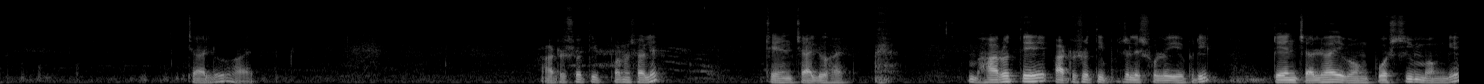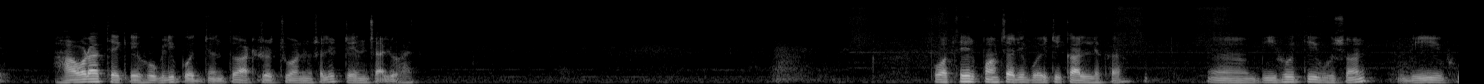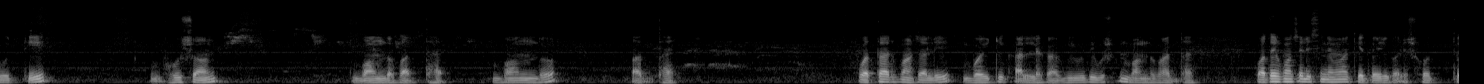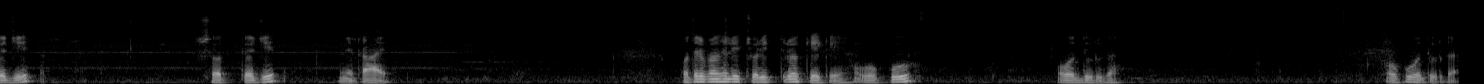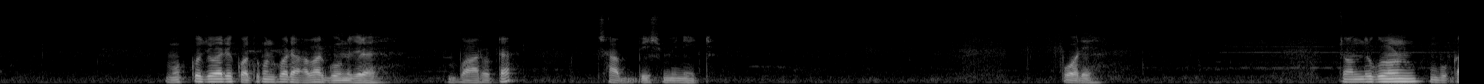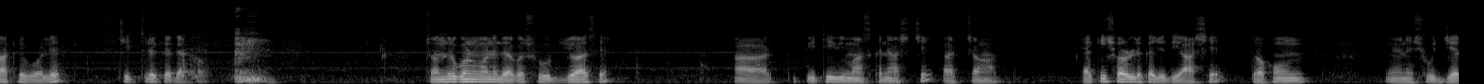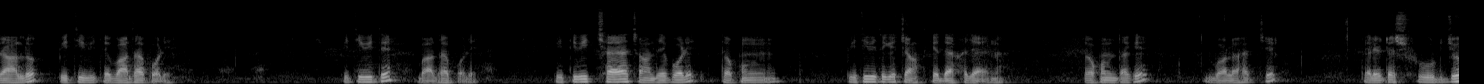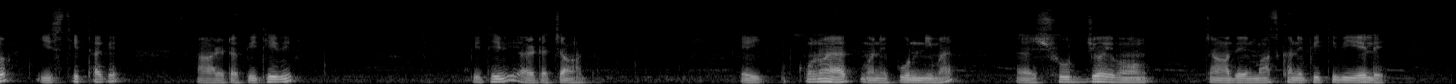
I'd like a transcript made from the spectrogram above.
চালু হয়। আঠারোশো তিপ্পান্ন সালে ট্রেন চালু হয়। ভারতে আঠারোশো তিপ্পান্ন সালে ষোলোই এপ্রিল ট্রেন চালু হয় এবং পশ্চিমবঙ্গে হাওড়া থেকে হুগলি পর্যন্ত আঠারোশো চুয়ান্ন সালে ট্রেন চালু হয়। পথের পাঁচালী বইটি কার লেখা? বিভূতিভূষণ বিভূতি ভূষণ বন্দ্যোপাধ্যায় বন্দ্যোপাধ্যায়। পথার পাঁচালী বইটি কার লেখা? বিভূতিভূষণ বন্দ্যোপাধ্যায়। পথের পাঁচালী সিনেমা কে তৈরি করে? সত্যজিৎ সত্যজিৎ রায়। পথের পাঁচালীর চরিত্র কে কে? অপু ও দুর্গা অপু ও দুর্গা। মুখ্য জোয়ারে কতক্ষণ পরে আবার গৌণ জোয়ার বারোটা ছাব্বিশ মিনিট। পরে। চন্দ্রগ্রহণ কাকে বলে? চিত্রকে দেখাও। চন্দ্রগ্রহণ মানে দেখো সূর্য আসে, আর পৃথিবী মাঝখানে আসছে, আর চাঁদ। একই সরলরেখা যদি আসে, তখন মানে সূর্যের আলো পৃথিবীতে বাধা পড়ে। পৃথিবীতে বাধা পড়ে। পৃথিবীর ছায়া চাঁদে পড়ে, তখন পৃথিবী থেকে চাঁদকে দেখা যায় না। তখন তাকে বলা হচ্ছে, তাহলে এটা সূর্য স্থির থাকে, আর এটা পৃথিবী পৃথিবী আর এটা চাঁদ। এই কোনো এক মানে পূর্ণিমায় সূর্য এবং চাঁদের মাঝখানে পৃথিবী এলে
